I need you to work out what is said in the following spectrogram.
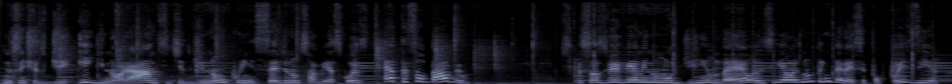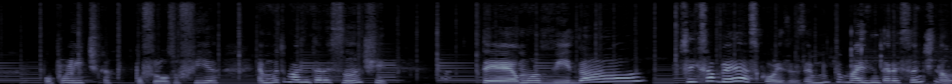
no sentido de ignorar, no sentido de não conhecer, de não saber as coisas, é até saudável. As pessoas vivem ali no mudinho delas e elas não têm interesse por poesia, por política, por filosofia. É muito mais interessante ter uma vida sem saber as coisas. É muito mais interessante, não.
